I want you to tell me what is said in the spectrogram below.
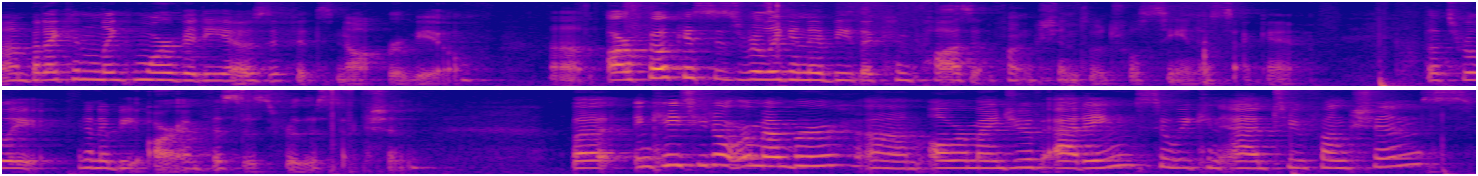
um, but I can link more videos if it's not review. Uh, our focus is really gonna be the composite functions, which we'll see in a second. That's really going to be our emphasis for this section. But in case you don't remember, um, I'll remind you of adding. So we can add two functions.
